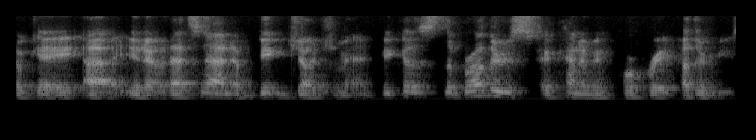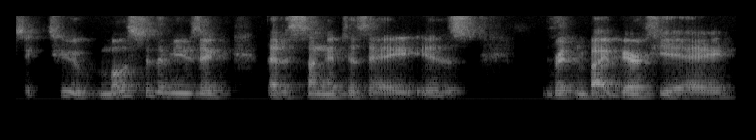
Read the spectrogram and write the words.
Okay, uh, you know that's not a big judgment because the brothers uh, kind of incorporate other music too. Most of the music that is sung at Taizé is written by Berthier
